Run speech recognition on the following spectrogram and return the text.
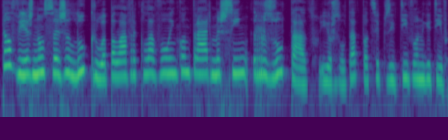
Talvez não seja lucro a palavra que lá vou encontrar, mas sim resultado. E o resultado pode ser positivo ou negativo.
